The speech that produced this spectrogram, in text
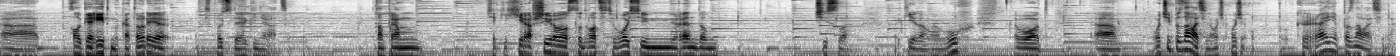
э, алгоритмы, которые используются для генерации. Там прям всякие Хироширо 128 рандом числа. Такие там, ух. Вот. Э, очень познавательно, очень, очень крайне познавательно.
